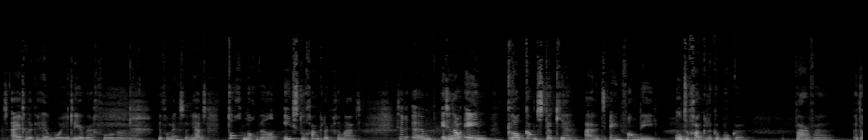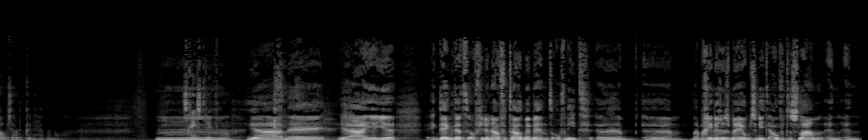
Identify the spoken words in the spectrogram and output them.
Het is eigenlijk een heel mooie leerweg voor heel veel mensen. Ja, dus toch nog wel iets toegankelijker gemaakt. Zeg, ehm, is er nou één krokant stukje uit een van die ontoegankelijke boeken waar we het over zouden kunnen hebben nog? is geen strikvraag. Mm, Ja, nee. Ja, je, je, ik denk dat of je er nou vertrouwd mee bent of niet, eh, eh, nou, begin er eens mee om ze niet over te slaan en, en,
